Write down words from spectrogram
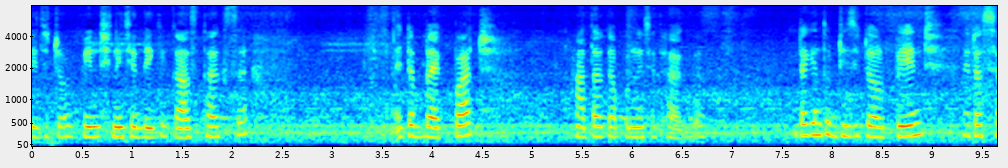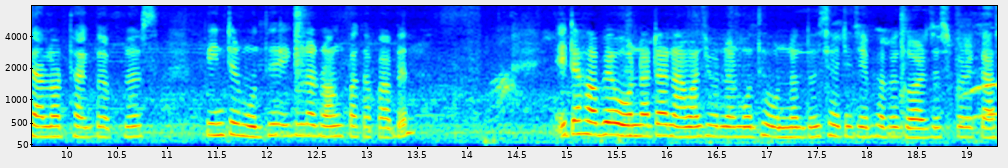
ডিজিটাল প্রিন্ট নিচের দিকে কাজ থাকছে। এটা ব্যাক পার্ট হাতার কাপড় নিচে থাকবে। এটা কিন্তু ডিজিটাল প্রিন্ট এটা স্যালোয়ার থাকবে আপনার প্রিন্টের মধ্যে, এগুলো রং পাকা পাবেন। এটা হবে ওড়নাটা, নামাজ ওড়নার মধ্যে ওড়নার দুই সাইডে যেভাবে গর্জেস করে কাজ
